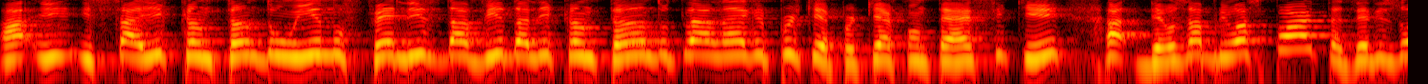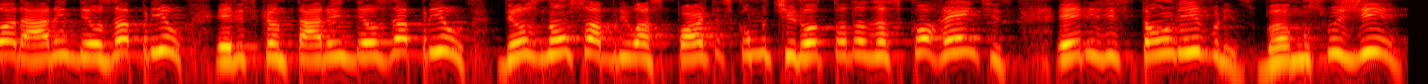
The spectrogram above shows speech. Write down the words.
ah, e, sair cantando um hino feliz da vida ali, cantando alegre. Por quê? Porque acontece que ah, Deus abriu as portas, eles oraram e Deus abriu, eles cantaram e Deus abriu. Deus não só abriu as portas, como tirou todas as correntes. Eles estão livres, vamos fugir.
